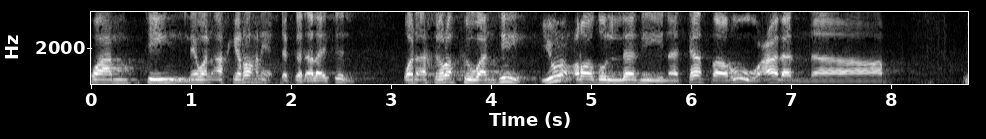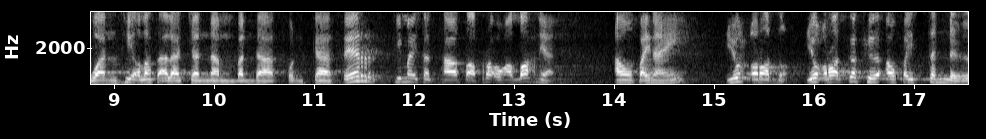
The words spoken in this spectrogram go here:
ความจริงในวันอาคิรอเนี่ยจะเกิดอะไรขึ้น วันอาคิรอคือวันที่ยุรดุลลดีนกฟารูอัลันนาวันที่อัลลอฮฺตาลาจะนำบรรดาคนกาเฟรที่ไม่ศรัทธาต่อพระองค์อัลลอฮ์เนี่ยเอาไปไหน ยุรดยุรดก็คือเอาไปเสนอ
